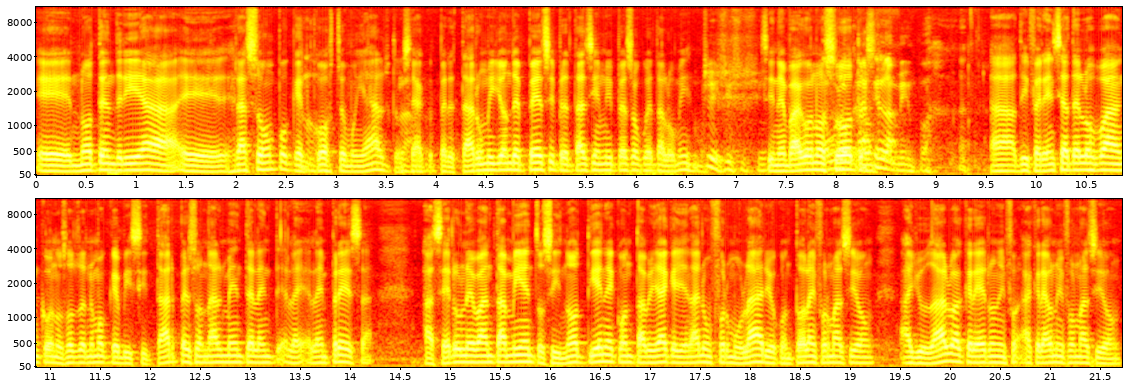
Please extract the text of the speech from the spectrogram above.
eh, no tendría eh, razón porque el costo es muy alto. O sea, prestar un millón de pesos y prestar 100 mil pesos cuesta lo mismo. Sin embargo, nosotros, a diferencia de los bancos, nosotros tenemos que visitar personalmente la empresa, hacer un levantamiento, si no tiene contabilidad, hay que llenar un formulario con toda la información, ayudarlo a crear una, a crear una información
